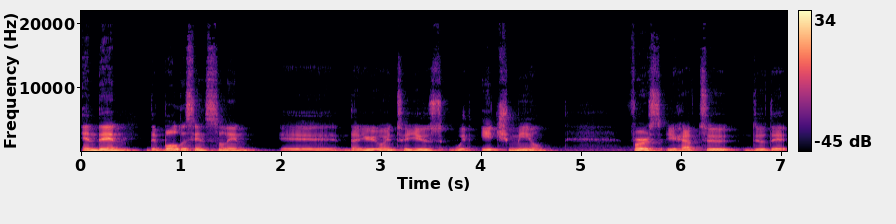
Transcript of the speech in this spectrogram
And then the bolus insulin uh, that you're going to use with each meal First, you have to do the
